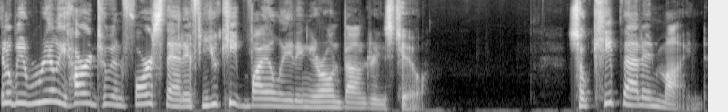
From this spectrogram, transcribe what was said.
It'll be really hard to enforce that if you keep violating your own boundaries too. So keep that in mind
